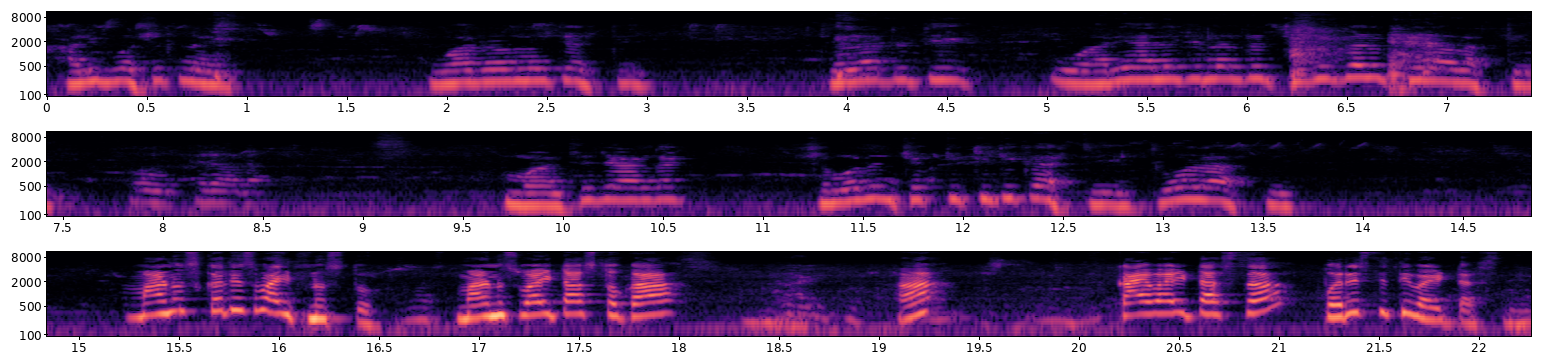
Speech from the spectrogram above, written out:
खाली बसत नाही. उभा राहूनच असते. त्याला तर ती वारी आल्याच्यानंतर सगळीकडे फिरावं लागते. हो माणसाच्या अंगात समजून शक्ती किती का असते? थोडं असते. माणूस कधीच वाईट नसतो. माणूस वाईट असतो का? हा? काय वाईट असतं? परिस्थिती वाईट असते.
